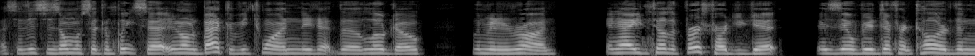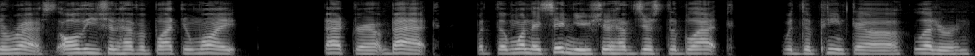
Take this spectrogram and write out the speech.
I said this is almost a complete set, and on the back of each one, they get the logo, limited run. And how you can tell the first card you get is it'll be a different color than the rest. All these should have a black and white background back, but the one they send you should have just the black with the pink uh, lettering.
